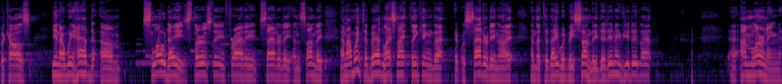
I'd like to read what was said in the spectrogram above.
because, you know, we had um, slow days Thursday, Friday, Saturday, and Sunday. And I went to bed last night thinking that it was Saturday night and that today would be Sunday. Did any of you do that? Uh, I'm learning.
